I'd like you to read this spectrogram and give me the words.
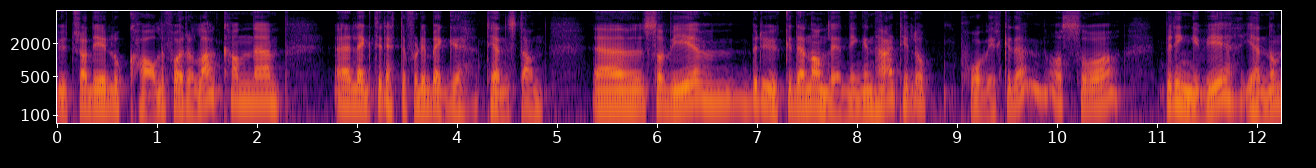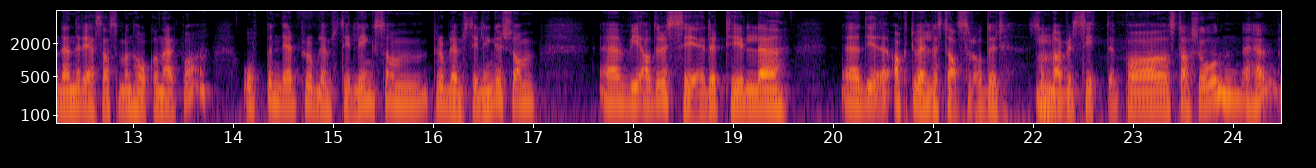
ut fra de lokale forholdene kan uh, legge til rette for de begge tjenestene. Uh, så vi bruker den anledningen her til å påvirke dem. Og så bringer vi gjennom den resa som en Håkon er på, opp en del problemstilling som, problemstillinger som vi adresserer til de aktuelle statsråder som mm. da vil sitte på stasjonen, The Hub,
